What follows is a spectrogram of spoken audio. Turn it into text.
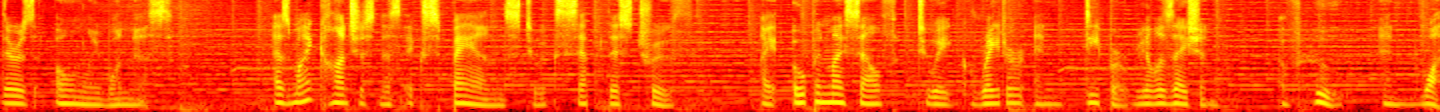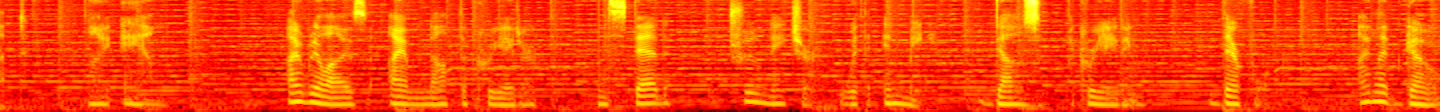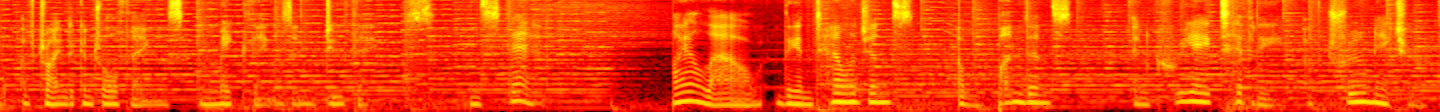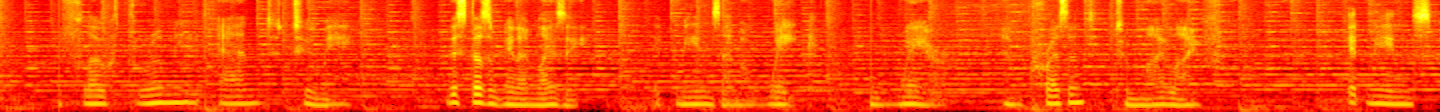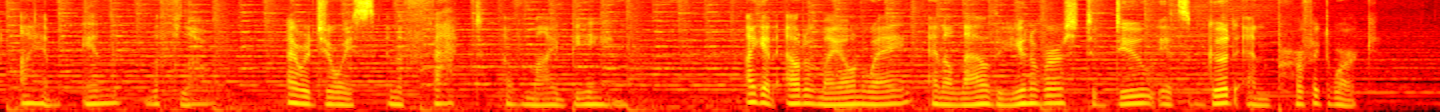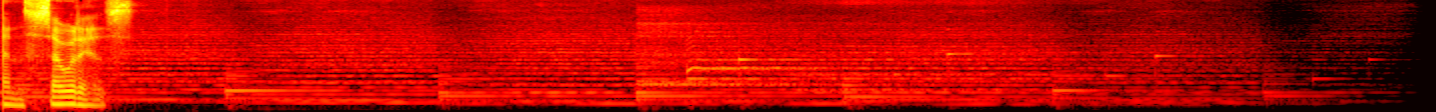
There is only oneness. As my consciousness expands to accept this truth, I open myself to a greater and deeper realization of who and what I am. I realize I am not the creator. Instead, true nature within me does the creating. Therefore, I let go of trying to control things, make things, and do things. Instead, I allow the intelligence, abundance, and creativity of true nature flow through me and to me. This doesn't mean I'm lazy. It means I'm awake, aware, and present to my life. It means I am in the flow. I rejoice in the fact of my being. I get out of my own way and allow the universe to do its good and perfect work. And so it is.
